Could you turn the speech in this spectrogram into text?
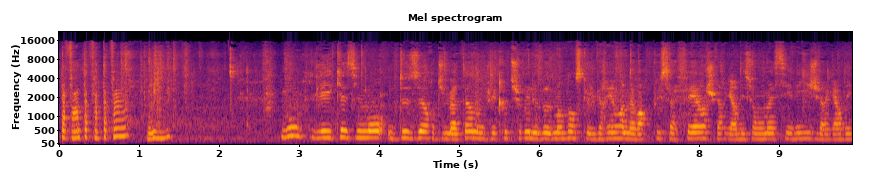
T'as faim, t'as faim, t'as faim Oui. Bon, il est quasiment 2h du matin, donc je vais clôturer le vlog maintenant parce que je vais rien en avoir plus à faire. Je vais regarder sur ma série, je vais regarder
